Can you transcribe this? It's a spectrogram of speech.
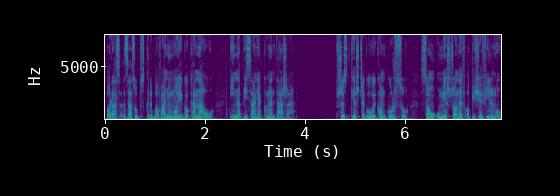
oraz zasubskrybowaniu mojego kanału i napisania komentarza. Wszystkie szczegóły konkursu są umieszczone w opisie filmu.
